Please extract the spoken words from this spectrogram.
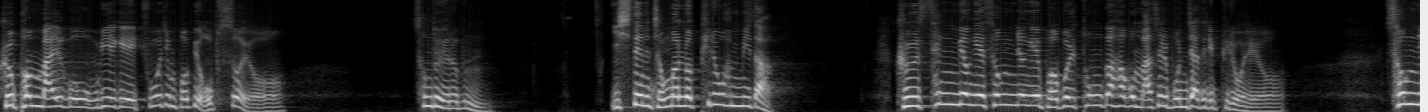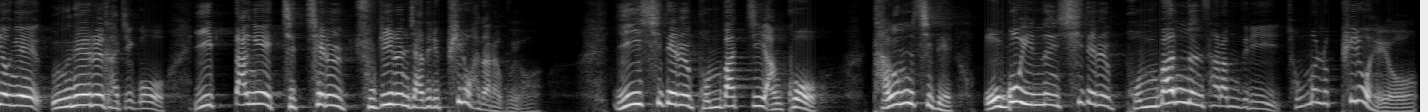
그 법 말고 우리에게 주어진 법이 없어요. 성도 여러분, 이 시대는 정말로 필요합니다. 그 생명의 성령의 법을 통과하고 맛을 본 자들이 필요해요. 성령의 은혜를 가지고 이 땅의 지체를 죽이는 자들이 필요하다라고요. 이 시대를 본받지 않고 다음 시대, 오고 있는 시대를 본받는 사람들이 정말로 필요해요.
